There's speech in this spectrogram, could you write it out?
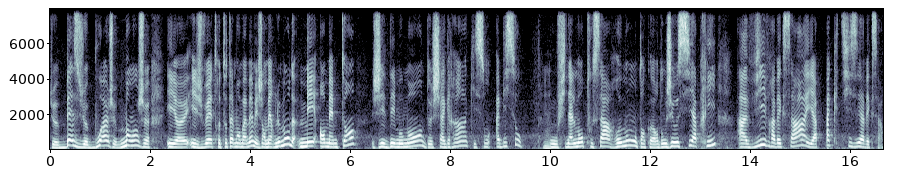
je baisse, je bois, je mange et, euh, et je veux être totalement moi-même et j'emmerde le monde. Mais en même temps, j'ai des moments de chagrin qui sont abyssaux Mm. où finalement tout ça remonte encore. Donc j'ai aussi appris à vivre avec ça et à pactiser avec ça.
